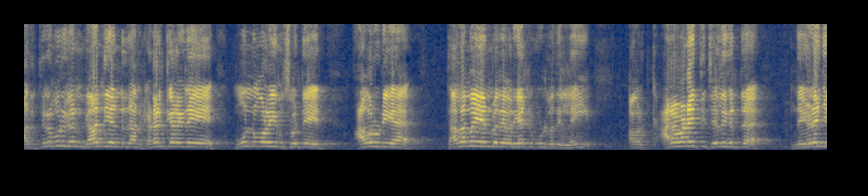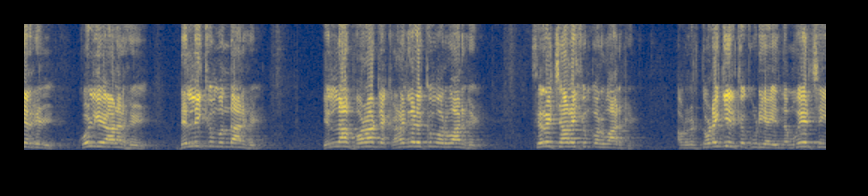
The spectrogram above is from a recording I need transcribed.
அது திருமுருகன் காந்தி என்று நான் கடற்கரையிலேயே மூன்று முறையும் சொன்னேன். அவருடைய தலைமை என்பதை அவர் ஏற்றுக்கொள்வதில்லை. அவர் அரவணைத்து செல்லுகின்ற இந்த இளைஞர்கள் கொள்கையாளர்கள் டெல்லிக்கும் வந்தார்கள். எல்லா போராட்ட களங்களுக்கும் வருவார்கள். சிறைச்சாலைக்கும் வருவார்கள். அவர்கள் தொடங்கி இருக்கக்கூடிய இந்த முயற்சி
